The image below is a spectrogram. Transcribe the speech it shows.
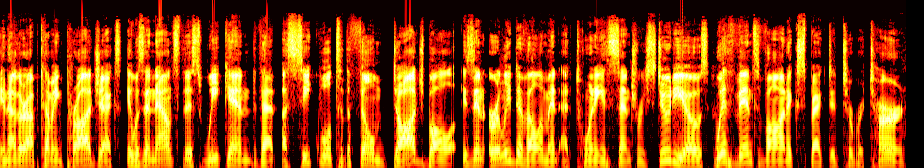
In other upcoming projects, it was announced this weekend that a sequel to the film Dodgeball is in early development at 20th Century Studios, with Vince Vaughn expected to return.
